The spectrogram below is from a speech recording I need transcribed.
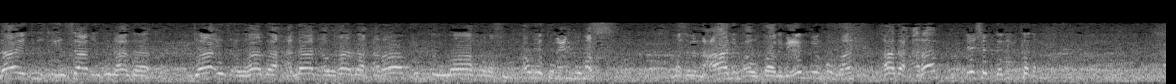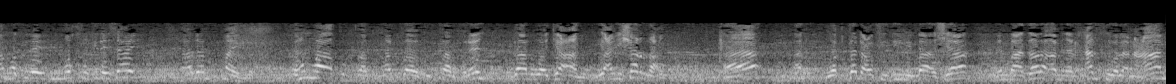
لا يجوز انسان يقول هذا جائز أو هذا حلال أو هذا حرام إلا الله ورسوله. أو يكون عنده نص. مثلا عالم أو طالب علم يقول هذا حرام إيش الدليل؟ كذا. أما كذا مخه كذا يساوي هذا ما يقدر فهم كفار مكه وكفار قريش قالوا وجعلوا يعني شرعوا. ها؟ وابتدعوا في دين الله أشياء مما ذرأ من الحرث والأنعام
